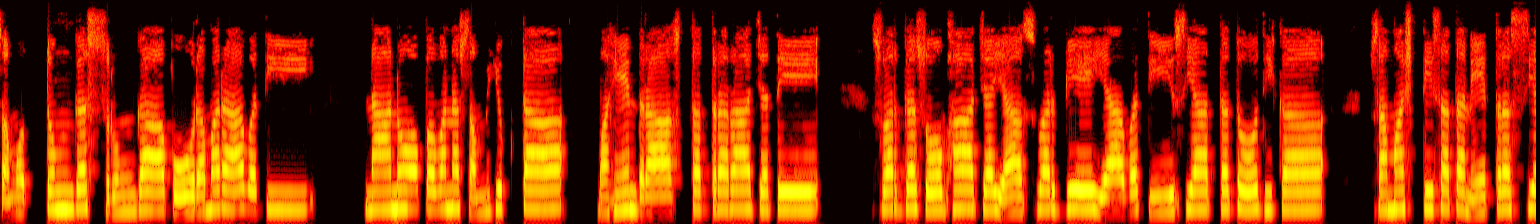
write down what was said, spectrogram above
సముత్తుంగశృంగాపూరమరావతి నానోపవన సంయుక్త మహేంద్రాస్తత్ర రాజతే స్వర్గశోభా చ యా స్వర్గే యావతి స్యాత్తతోధికా సమష్టిసతనేత్రస్య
